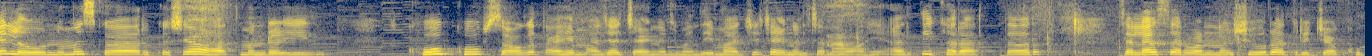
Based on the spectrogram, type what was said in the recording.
हॅलो नमस्कार. कसे आहात मंडळी? खूप खूप स्वागत आहे माझ्या चॅनलमध्ये. माझ्या चॅनलचं नाव आहे आरती खरात तर चला सर्वांना शिवरात्रीच्या खूप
